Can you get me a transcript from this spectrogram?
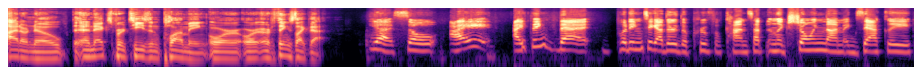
I don't know, an expertise in plumbing or, or, or things like that? Yeah. So I I think that putting together the proof of concept and like showing them exactly,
